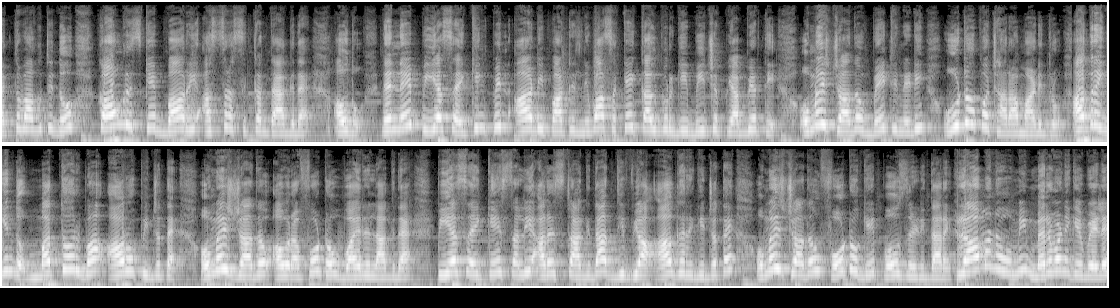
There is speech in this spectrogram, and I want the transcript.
ವ್ಯಕ್ತವಾಗುತ್ತಿದ್ದು, ಕಾಂಗ್ರೆಸ್ಗೆ ಭಾರಿ ಅಸ್ತ್ರ ಸಿಕ್ಕಂತೆ ಆಗಿದೆ. ಹೌದು, ನಿನ್ನೆ PSI kingpin, R D Patil ನಿವಾಸಕ್ಕೆ ಕಲಬುರಗಿ ಬಿಜೆಪಿ ಅಭ್ಯರ್ಥಿ ಉಮೇಶ್ ಜಾಧವ್ ಭೇಟಿ ನೀಡಿ ಊಟೋಪಚಾರ ಮಾಡಿದ್ರು. ಆದ್ರೆ ಇಂದು ಮತ್ತೋರ್ವ ಆರೋಪಿ ಜೊತೆ ಉಮೇಶ್ ಜಾಧವ್ ಅವರ ಫೋಟೋ ವೈರಲ್ ಆಗಿದೆ. ಪಿಎಸ್ಐ ಕೇಸ್ನಲ್ಲಿ ಅರೆಸ್ಟ್ ಆಗಿದ್ದ ದಿವ್ಯಾ ಆಗರಗಿ ಜೊತೆ ಉಮೇಶ್ ಜಾಧವ್ ಫೋಟೋಗೆ ಪೋಸ್ ನೀಡಿದ್ದಾರೆ. ರಾಮನವಮಿ ಮೆರವಣಿಗೆ ವೇಳೆ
